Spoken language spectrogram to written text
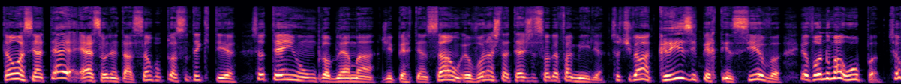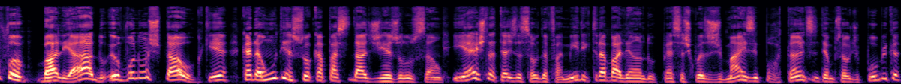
Então, assim, até essa orientação a população tem que ter. Se eu tenho um problema de hipertensão, eu vou na estratégia de saúde da família. Se eu tiver uma crise hipertensiva, eu vou numa UPA. Se eu for baleado, eu vou no hospital, porque cada um tem a sua capacidade de resolução. E é a estratégia da saúde da família que, trabalhando com essas coisas mais importantes em termos de saúde pública,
